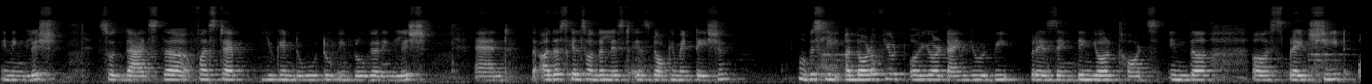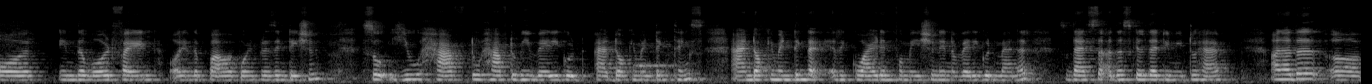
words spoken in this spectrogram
in English. So that's the first step you can do to improve your English. And the other skills on the list is documentation obviously a lot of you or your time you would be presenting your thoughts in the uh, spreadsheet or in the word file or in the powerpoint presentation. So you have to have to be very good at documenting things and documenting the required information in a very good manner. So that's the other skill that you need to have. Another uh,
